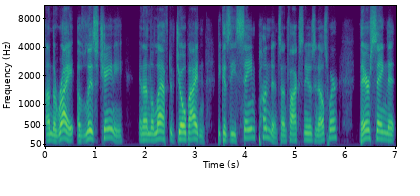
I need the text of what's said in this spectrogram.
on the right of Liz Cheney and on the left of Joe Biden, because these same pundits on Fox News and elsewhere, they're saying that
